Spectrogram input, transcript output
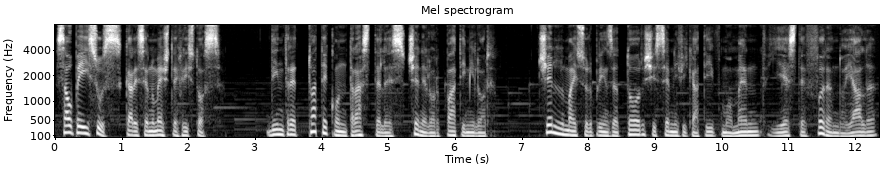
sau pe Isus, care se numește Hristos? Dintre toate contrastele scenelor patimilor, cel mai surprinzător și semnificativ moment este, fără îndoială,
